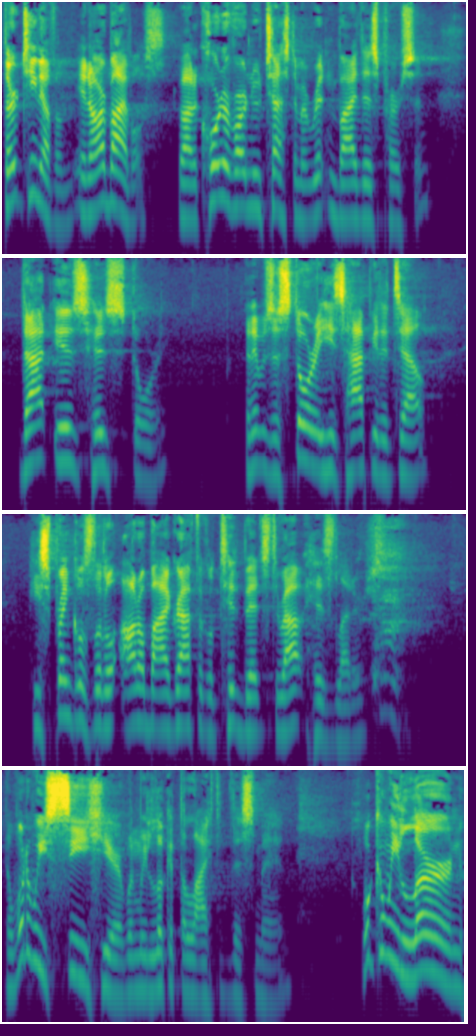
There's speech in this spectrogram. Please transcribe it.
13 of them in our Bibles, about a quarter of our New Testament written by this person. That is his story. And it was a story he's happy to tell. He sprinkles little autobiographical tidbits throughout his letters. Now, what do we see here when we look at the life of this man? What can we learn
